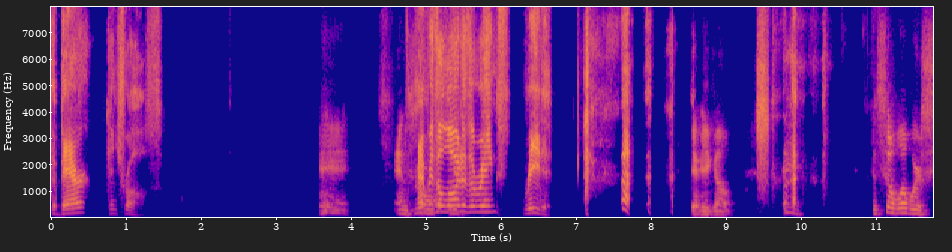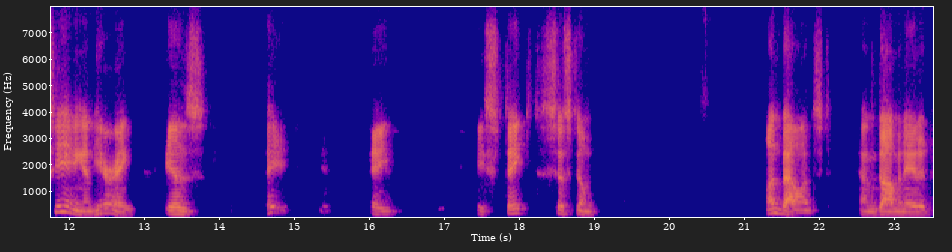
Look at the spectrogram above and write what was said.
the bear controls. And so Remember the Lord of the Rings? Read it. There you go. And so what we're seeing and hearing is a, a, a state system unbalanced and dominated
